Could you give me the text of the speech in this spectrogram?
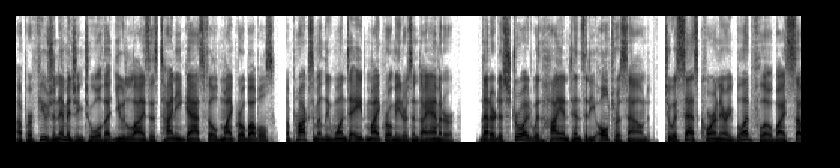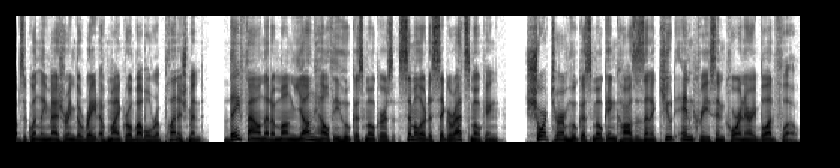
a perfusion imaging tool that utilizes tiny gas filled microbubbles, approximately 1 to 8 micrometers in diameter, that are destroyed with high intensity ultrasound to assess coronary blood flow by subsequently measuring the rate of microbubble replenishment, they found that among young healthy hookah smokers similar to cigarette smoking, short term hookah smoking causes an acute increase in coronary blood flow,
